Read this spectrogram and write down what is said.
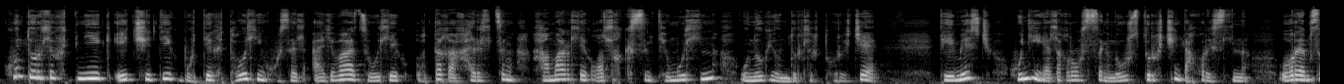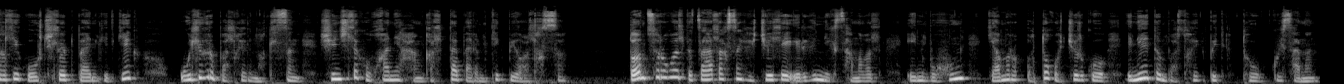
Хүн төрлөختнийг эд шидийг бүтээх туйлын хүсэл альва зүйлийг утга харилцан хамаарлыг олох гэсэн тэмүүлэл нь өнөөгийн өндөрлөгт хүргэжээ. Тиймээс ч хүний ялгаруулсан нөөц төрөгчийн давхар эсэл нь уур амьсгалыг өөрчлөөд байна гэдгийг үлгэр болохыг нотолсон шинжлэх ухааны хангалттай баримтыг бий болгосон. Дунд сургуульд заалгасан хичээлээ эргэн нэг санавал энэ бүхэн ямар утга учиргүй инээдэн болохыг бид төвөггүй санана.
